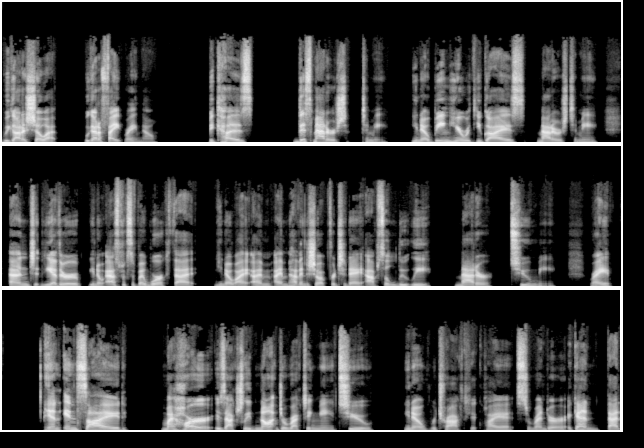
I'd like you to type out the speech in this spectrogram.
We got to show up. We got to fight right now because this matters to me. You know, being here with you guys matters to me. And the other, you know, aspects of my work that, you know, I, I'm I'm having to show up for today absolutely matter to me. Right. And inside, my heart is actually not directing me to you know, retract, get quiet, surrender. Again, that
